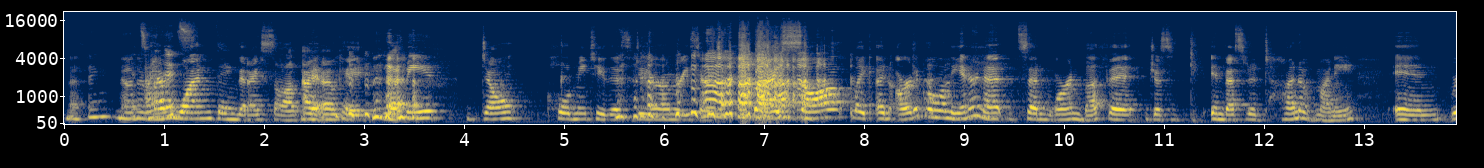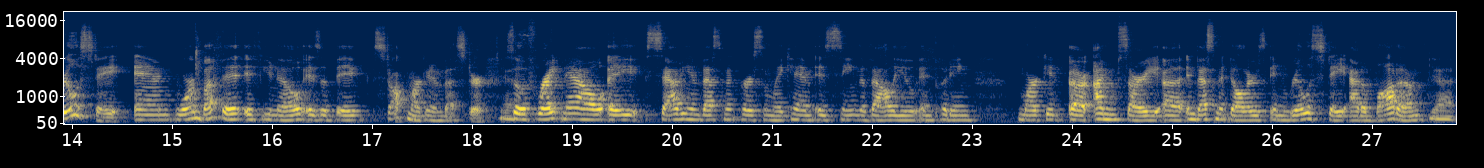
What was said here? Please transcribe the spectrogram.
Nothing? No other I have one thing that I saw. I, okay, let me. Don't hold me to this. Do your own research. but I saw like an article on the internet that said Warren Buffett just invested a ton of money in real estate. And Warren Buffett, if you know, is a big stock market investor. Yes. So if right now a savvy investment person like him is seeing the value in putting market, uh, I'm sorry, uh, investment dollars in real estate at a bottom, Yeah.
